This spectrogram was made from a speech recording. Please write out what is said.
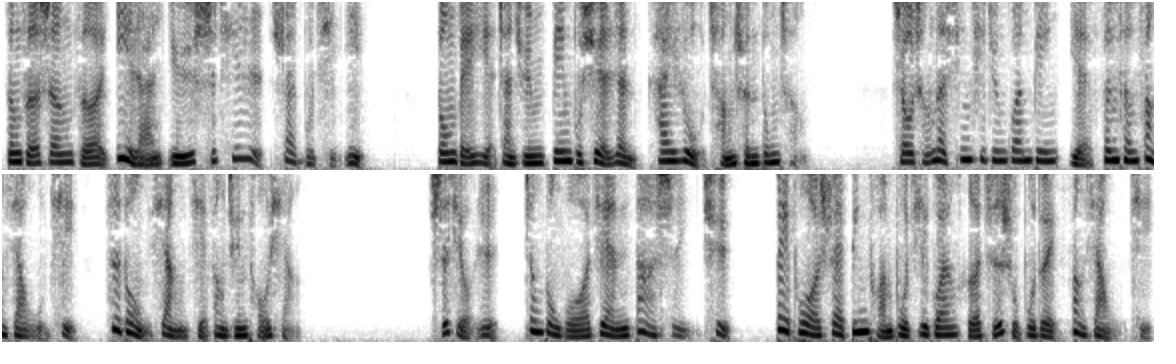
曾泽生则毅然于十七日率部起义。东北野战军兵不血刃开入长春东城，守城的新七军官兵也纷纷放下武器，自动向解放军投降。十九日，郑洞国见大势已去，被迫率兵团部机关和直属部队放下武器，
